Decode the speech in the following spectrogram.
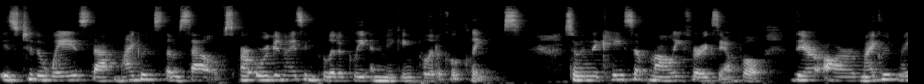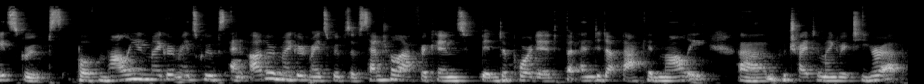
is to the ways that migrants themselves are organizing politically and making political claims. So, in the case of Mali, for example, there are migrant rights groups, both Malian migrant rights groups and other migrant rights groups of Central Africans who've been deported but ended up back in Mali, um, who tried to migrate to Europe,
